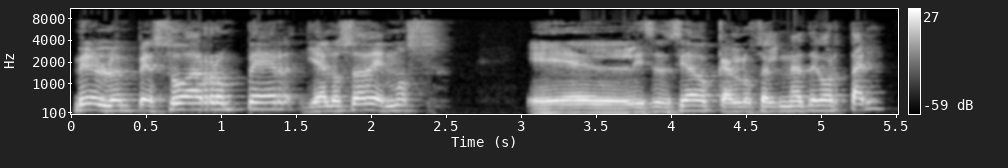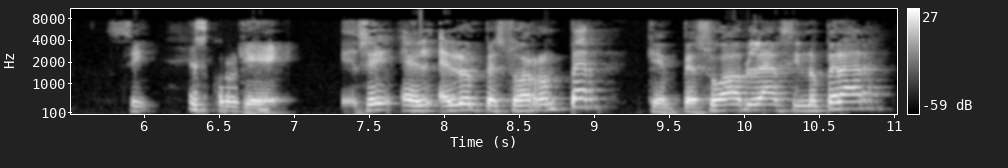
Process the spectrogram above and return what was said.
Mire, lo empezó a romper, ya lo sabemos, el licenciado Carlos Salinas de Gortari, sí, es correcto. que sí, él, él, lo empezó a romper, que empezó a hablar sin operar,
